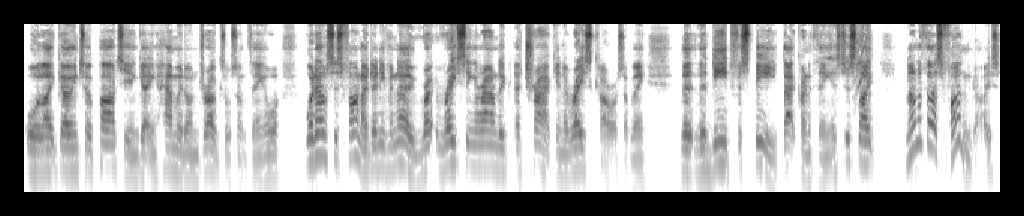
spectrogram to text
or like going to a party and getting hammered on drugs or something or what else is fun? I don't even know. R- racing around a, a track in a race car or something the the need for speed that kind of thing. It's just like none of that's fun guys.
